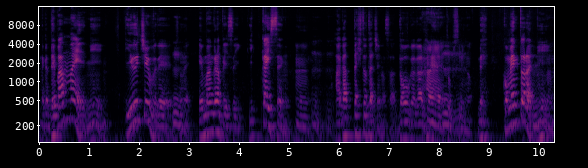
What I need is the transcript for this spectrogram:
なんか出番前に YouTube で、うん。その m 1グランプリ1回戦うん。うん上がった人たちのさ動画があるの、はいはい、うんトップ3の、でコメント欄に、うん。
